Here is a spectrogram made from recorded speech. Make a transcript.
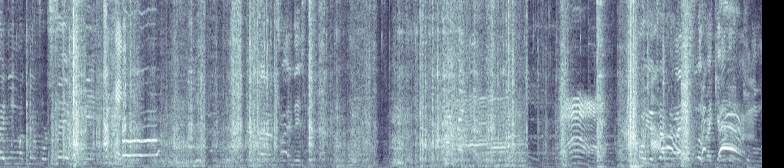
thank you, Lightning McQueen, for saving me. Okay. I'm gonna try this. Oh, you're jumping like this. Look, I can do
